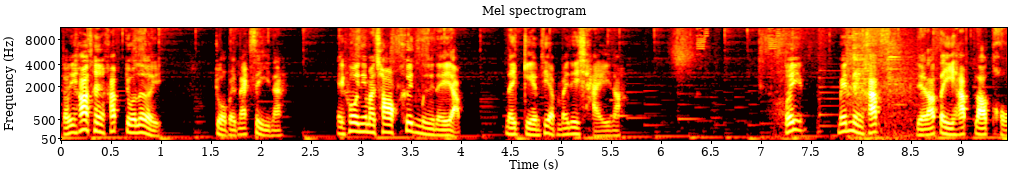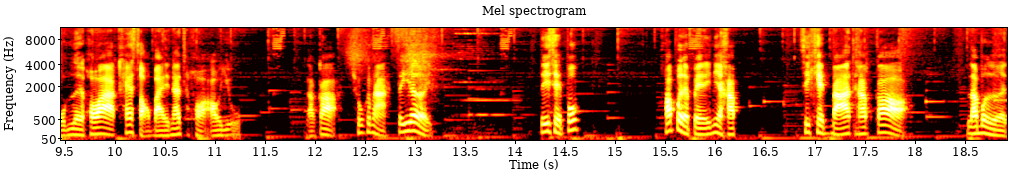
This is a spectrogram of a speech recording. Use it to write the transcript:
ตอนนี้เข้าเทิร์นครับจัวเลยจัวเป็นแม็กซี่นะ ไอพวกนี้มันชอบขึ้นมือในแบบในเกมที่แบบไม่ได้ใช้เนาะเฮ้ย เม็ดหนึ่งครับ เดี๋ยวเราตีครับ เราโถมเลยเพราะว่าแค่สองใบน่าจะพอเอาอยู่ แล้วก็ชุกขึ้นมาตีเลย ตีเสร็จปุ๊บเขาเปิดไปเนี่ยครับซีเค t บาร์ครับก็ระเบิด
